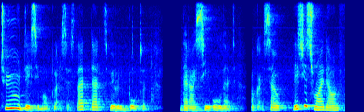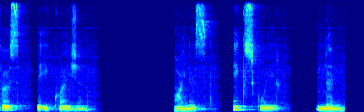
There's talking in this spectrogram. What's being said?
two decimal places. That, that's very important that I see all that. Okay, so let's just write down first the equation. Minus x squared ln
